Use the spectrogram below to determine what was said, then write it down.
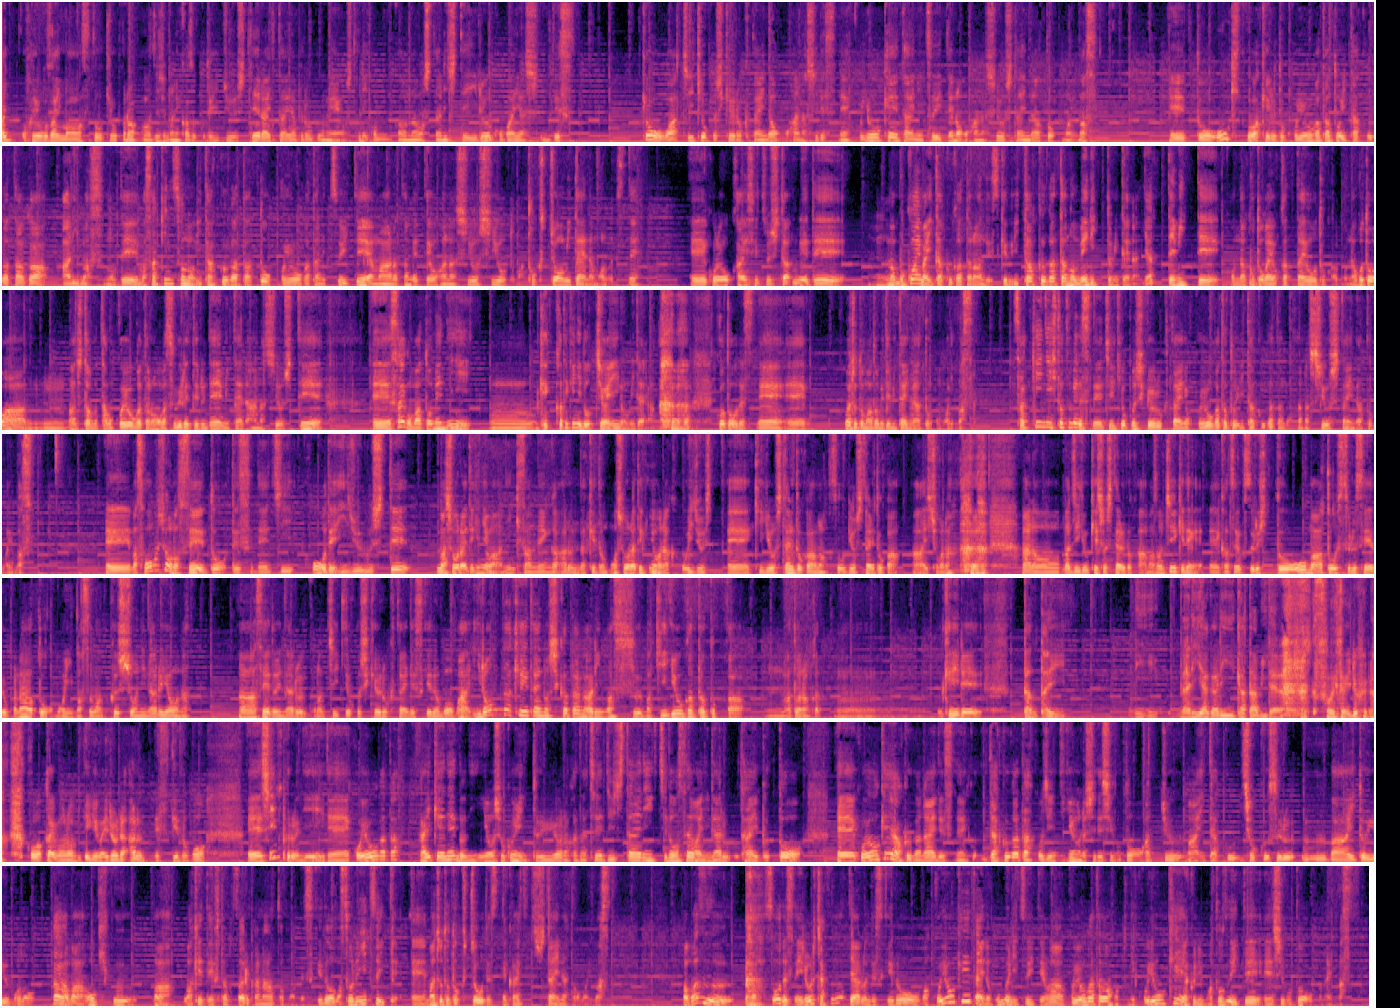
はい、おはようございます。東京から淡路島に家族で移住して、ライターやブログ運営をしたり、古民家を直したりしている小林です。今日は地域おこし協力隊のお話ですね。雇用形態についてのお話をしたいなと思います。えっ、ー、と、大きく分けると雇用型と委託型がありますので、まあ、先にその委託型と雇用型について、まあ、改めてお話をしようと、まあ、特徴みたいなものですね。えー、これを解説した上で、まあ、僕は今委託型なんですけど、委託型のメリットみたいな、やってみて、こんなことが良かったよとか、こんなことは、うん、まあちょっと多分雇用型の方が優れてるね、みたいな話をして、えー、最後まとめに、うん、結果的にどっちがいいの？みたいな ことをですね、えー、まあちょっとまとめてみたいなと思います。先に一つ目ですね、地域おこし協力隊の雇用型と委託型の話をしたいなと思います。えー、まあ、総務省の制度ですね、地方で移住して、まあ将来的には任期3年があるんだけども、将来的にはなんかこう移住し、えー、起業したりとか、まあ創業したりとか、あ一緒かな？あの、まあ事業継承したりとか、まあその地域で活躍する人をまあ後押しする制度かなと思います。ワンクッションになるような、あ制度になる、この地域おこし協力隊ですけども、まあいろんな形態の仕方があります。まあ企業型とか、うん、あとはなんか、うん、受け入れ団体に成り上がり方みたいな、なんかそういうのいろいろ 細かいものを見ていけばいろいろあるんですけども、えー、シンプルに、えー、雇用型、会計年度任用職員というような形で自治体に一度お世話になるタイプと、えー、雇用契約がないですね、委託型個人事業主で仕事を発注、まあ委託、移植する場合というものが、まあ大きく、まあ分けて2つあるかなと思うんですけど、まあそれについて、え、まあちょっと特徴をですね、解説したいなと思います。まあ、まず、そうですね、いろいろ着眼ってあるんですけど、まあ、雇用形態の有無については、雇用型は本当に雇用契約に基づいて仕事を行います。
